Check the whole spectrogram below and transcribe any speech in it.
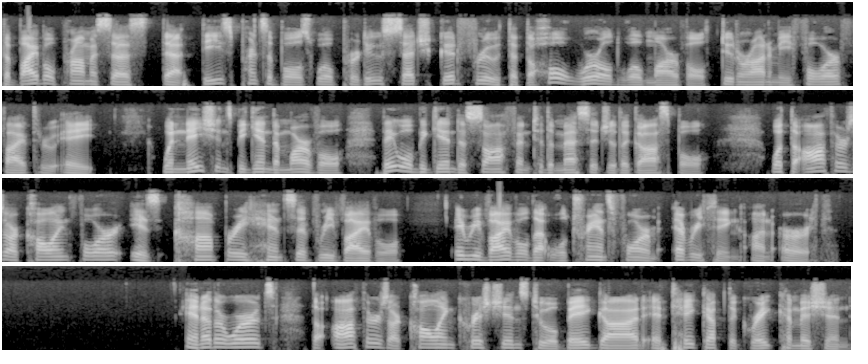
The Bible promises us that these principles will produce such good fruit that the whole world will marvel. Deuteronomy 4 5 through 8. When nations begin to marvel, they will begin to soften to the message of the gospel. What the authors are calling for is comprehensive revival a revival that will transform everything on earth. In other words, the authors are calling Christians to obey God and take up the Great Commission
